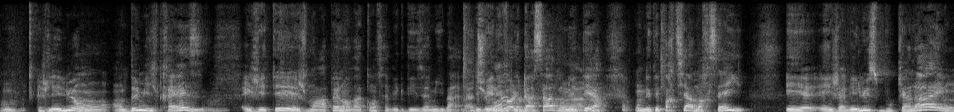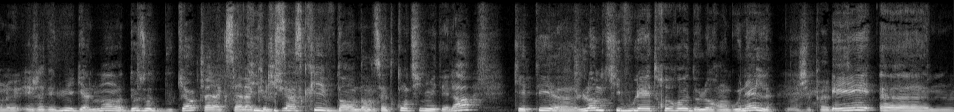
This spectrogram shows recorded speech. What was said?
Mhm. Je l'ai lu en, en 2013 et j'étais, je me rappelle, en vacances avec des amis, bah, Bah, des bénévoles d'Assad. On Voilà. était, à- on était partis à Marseille et, et j'avais lu ce bouquin-là et, j'avais lu également deux autres bouquins tu à la qui, qui s'inscrivent dans, dans Mhm. cette continuité-là, qui était euh, L'homme qui voulait être heureux de Laurent Gounel et euh,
